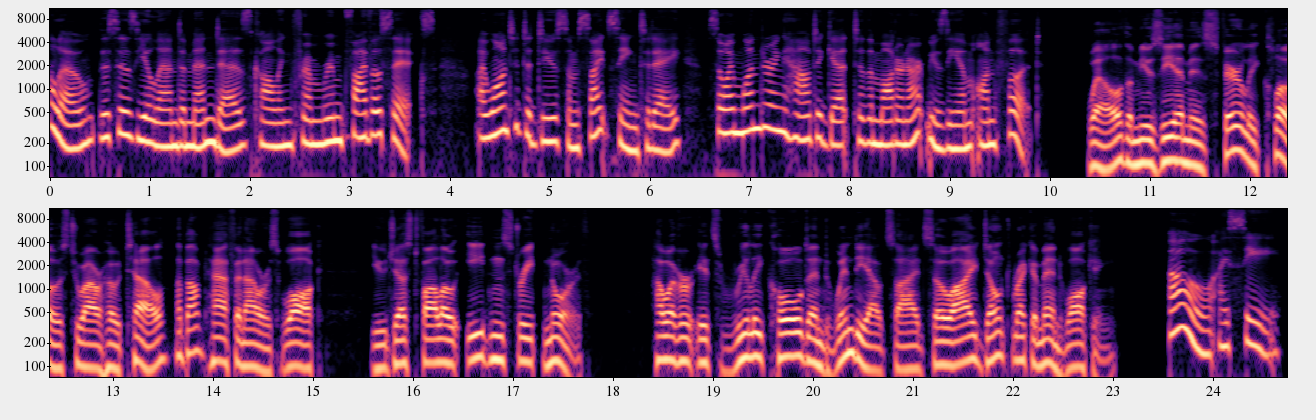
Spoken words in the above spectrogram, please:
Hello, this is Yolanda Mendez calling from room 506. I wanted to do some sightseeing today, so I'm wondering how to get to the Modern Art Museum on foot. Well, the museum is fairly close to our hotel, about half an hour's walk. You just follow Eden Street North. However, it's really cold and windy outside, so I don't recommend walking. Oh, I see.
